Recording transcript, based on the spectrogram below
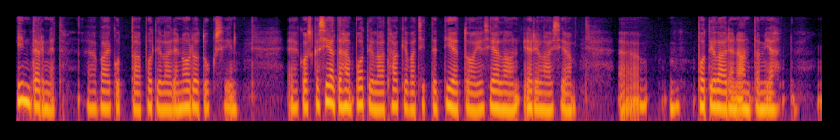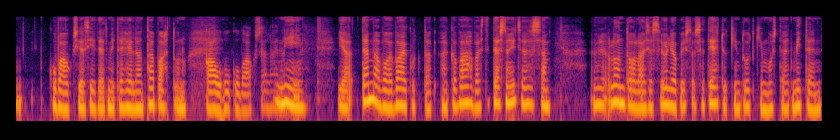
internet vaikuttaa potilaiden odotuksiin, koska sieltähän potilaat hakevat sitten tietoa ja siellä on erilaisia potilaiden antamia kuvauksia siitä, että miten heille on tapahtunut. Kauhukuvauksia. Lähinnä. Niin, ja tämä voi vaikuttaa aika vahvasti. Tässä on itse asiassa lontoolaisessa yliopistossa tehtykin tutkimusta, että miten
